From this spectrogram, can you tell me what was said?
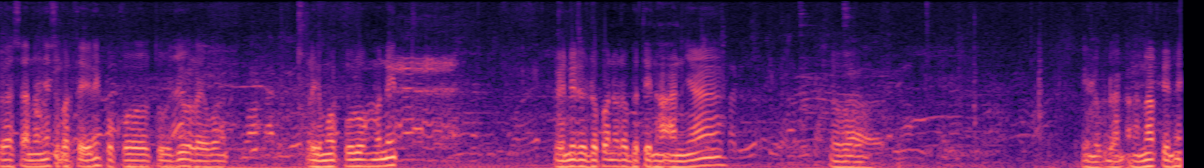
suasananya seperti ini pukul 7 lewat 50 menit ini di depan ada betinaannya oh. induk dan anak ini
